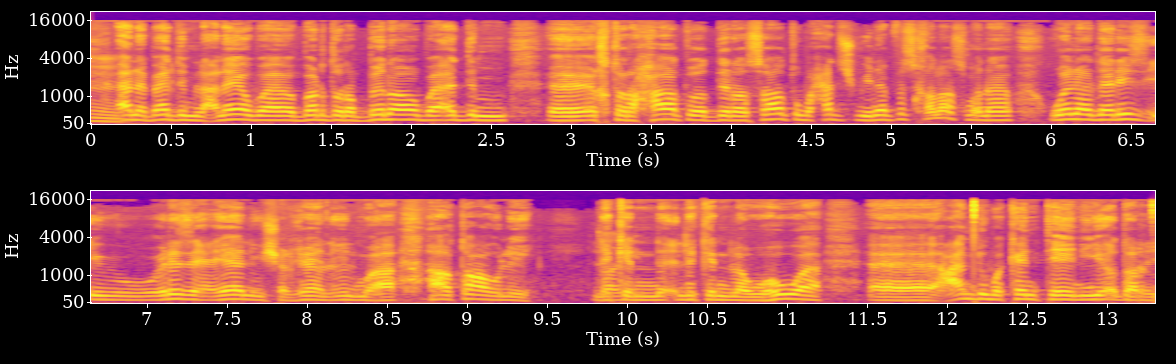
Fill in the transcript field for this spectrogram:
أنا بقدم اللي عليا وبرضي ربنا وبقدم اقتراحات والدراسات ومحدش بينفذ خلاص ما أنا وأنا ده رزقي ورزق عيالي شغال إيه هقطعه ليه؟ لكن لكن لو هو آه، عنده مكان تاني يقدر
